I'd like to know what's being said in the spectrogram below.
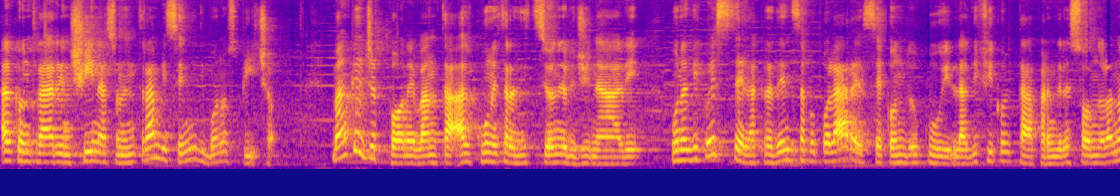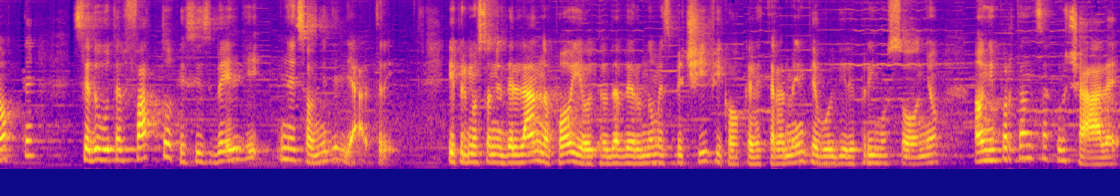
Al contrario in Cina sono entrambi segni di buon auspicio. Ma anche il Giappone vanta alcune tradizioni originali. Una di queste è la credenza popolare secondo cui la difficoltà a prendere sonno la notte sia dovuta al fatto che si svegli nei sogni degli altri. Il primo sogno dell'anno poi, oltre ad avere un nome specifico che letteralmente vuol dire primo sogno, ha un'importanza cruciale,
